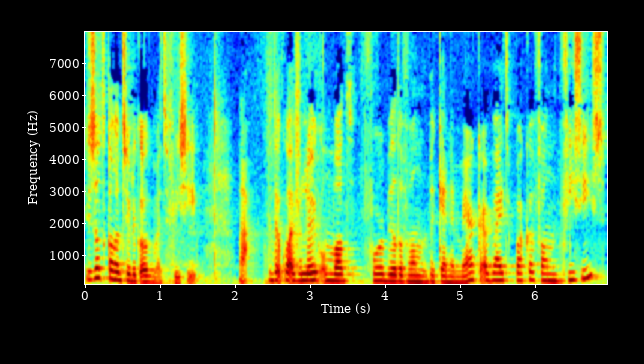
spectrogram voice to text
Dus dat kan natuurlijk ook met de visie. Nou, ik vind het ook wel even leuk om wat voorbeelden van bekende merken erbij te pakken van visies.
